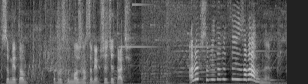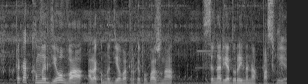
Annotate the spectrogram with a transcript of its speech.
W sumie to po prostu można sobie przeczytać. Ale w sumie nawet to jest zabawne. Taka komediowa, ale komediowa, trochę poważna sceneria do Raymana pasuje.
